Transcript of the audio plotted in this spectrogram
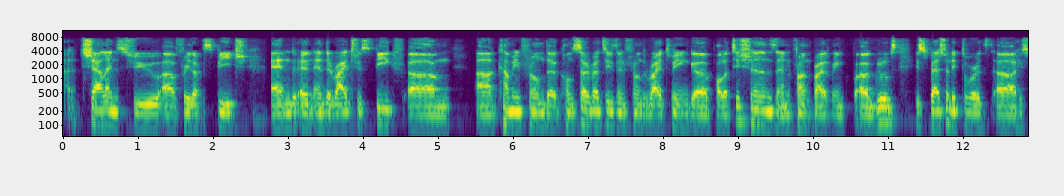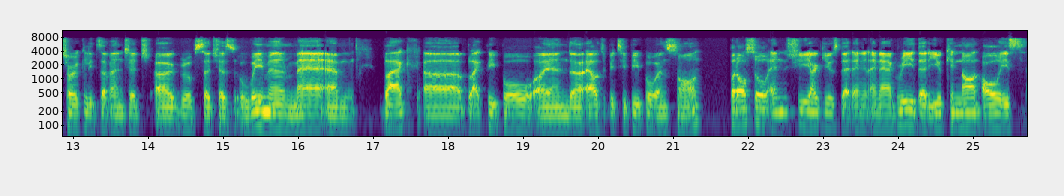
a challenge to uh, freedom of speech and, and and the right to speak. Um, uh, coming from the conservatives and from the right-wing uh, politicians and from right-wing uh, groups, especially towards uh, historically disadvantaged uh, groups such as women, men, um, black uh, black people, and LGBT people, and so on. But also, and she argues that, and, and I agree that you cannot always,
